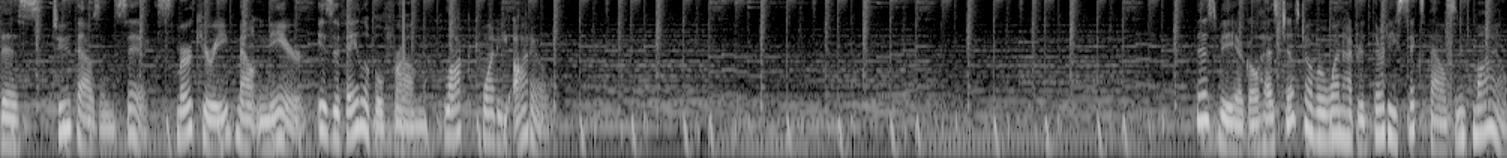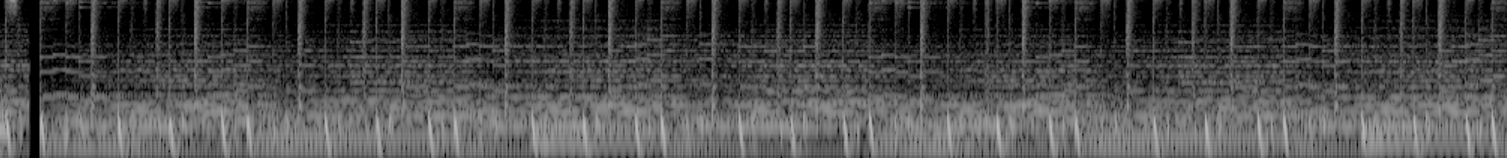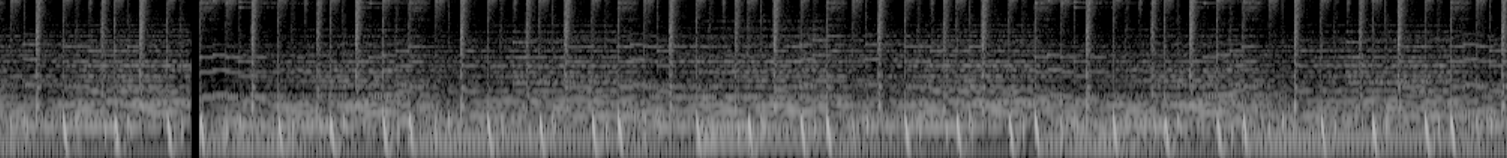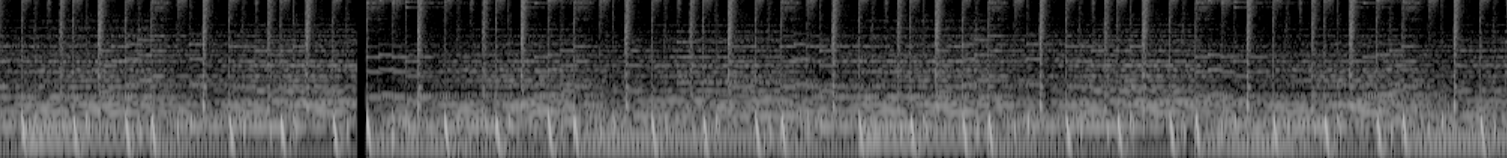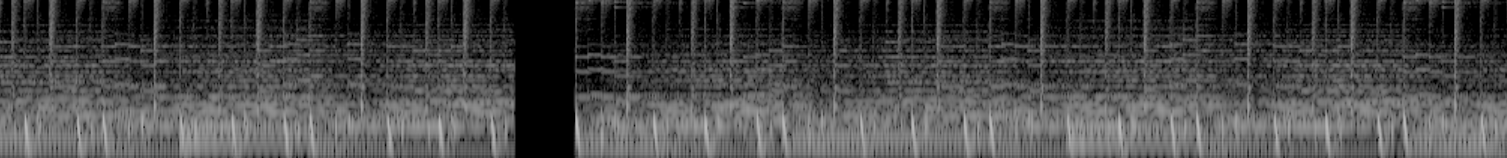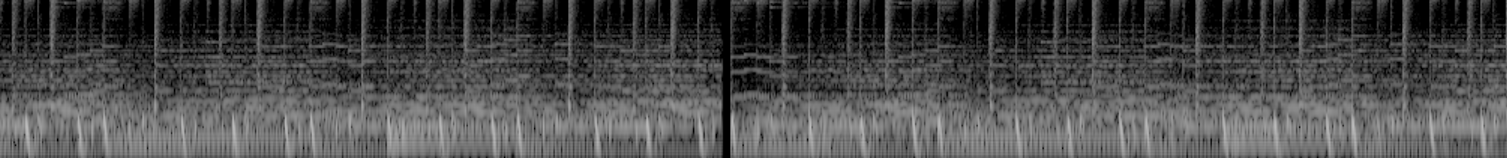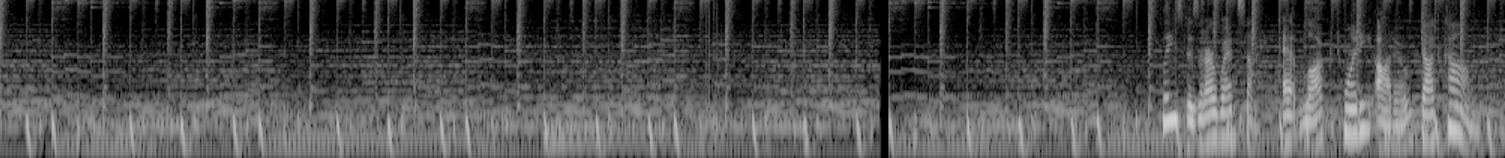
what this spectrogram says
This 2006 Mercury Mountaineer is available from Lock 20 Auto. This vehicle has just over 136,000 miles. Please visit our website at lock20auto.com.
